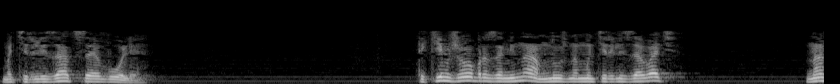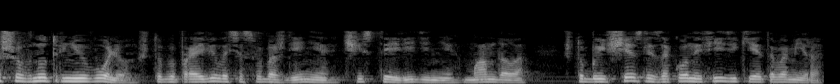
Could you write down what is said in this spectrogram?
материализация воли. Таким же образом и нам нужно материализовать нашу внутреннюю волю, чтобы проявилось освобождение, чистое видение, мандала, чтобы исчезли законы физики этого мира,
